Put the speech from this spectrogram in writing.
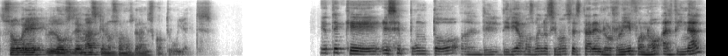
sobre los demás que no somos grandes contribuyentes. Fíjate que ese punto, eh, diríamos, bueno, si vamos a estar en los RIF o no, al final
